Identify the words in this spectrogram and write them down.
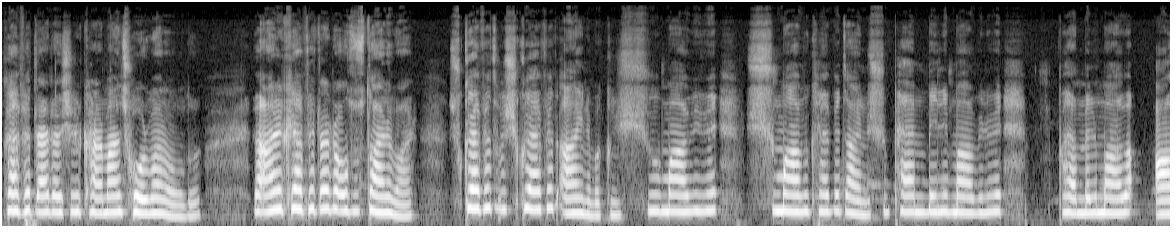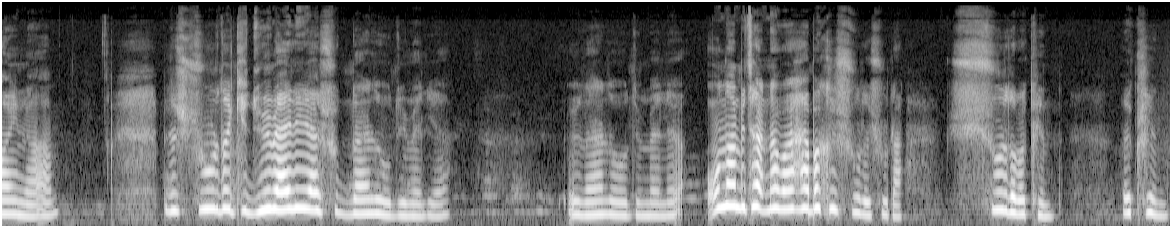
Kıyafetlerde aşırı karman çorman oldu. Ve aynı kıyafetlerde 30 tane var. Şu kıyafet ve şu kıyafet aynı bakın. Şu mavi ve şu mavi kıyafet aynı. Şu pembeli mavili ve pembeli mavi aynı. Bir de şuradaki düğmeli ya şu nerede o düğmeli ya? Nerede o düğmeli? Ondan bir tane var. Ha bakın şurada şurada. Şurada bakın. Bakın.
